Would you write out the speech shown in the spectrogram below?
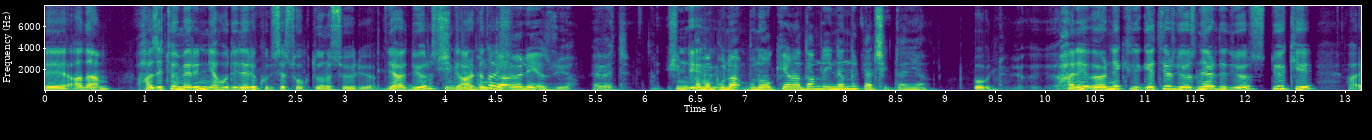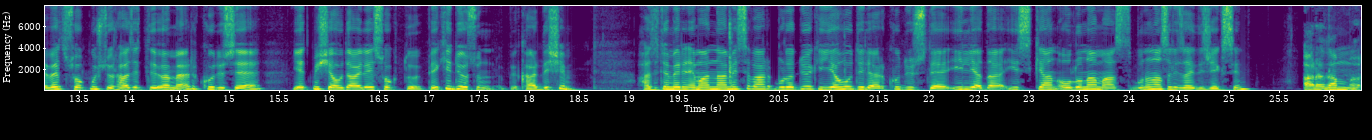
e, adam Hazreti Ömer'in Yahudileri Kudüs'e soktuğunu söylüyor. Ya diyoruz çünkü Şimdi arkadaş. Burada öyle yazıyor. Evet. Şimdi ama buna bunu okuyan adam da inanır gerçekten ya. O, hani örnek getir diyoruz. Nerede diyoruz? Diyor ki evet sokmuştur Hazreti Ömer Kudüs'e 70 Yahudi aileyi soktu. Peki diyorsun kardeşim Hazreti Ömer'in emannamesi var. Burada diyor ki Yahudiler Kudüs'te İlya'da iskan olunamaz. Bunu nasıl izah edeceksin? Aradan mı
